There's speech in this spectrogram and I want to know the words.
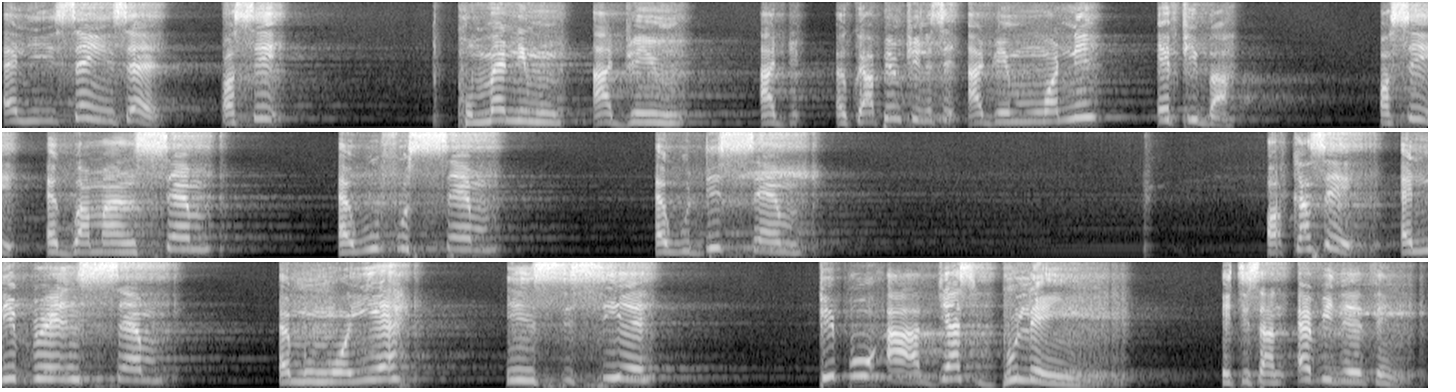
and he is saying sɛ ɔsi koma ni mu adwin adwin akuapem no sɛ adwinmɔni efi ba. Ɔsi eguamansɛm awufosɛm awudisɛm. Ɔka sɛ nsɛm amumɔyɛ nsisie. People are just bullying. It is an everyday thing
